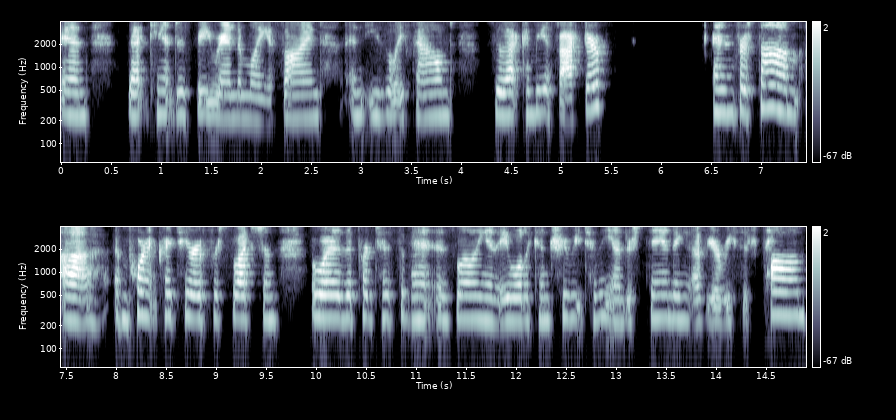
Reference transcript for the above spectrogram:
and that can't just be randomly assigned and easily found. So that can be a factor. And for some uh, important criteria for selection are whether the participant is willing and able to contribute to the understanding of your research problem,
